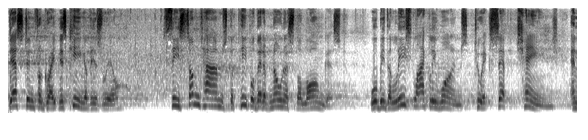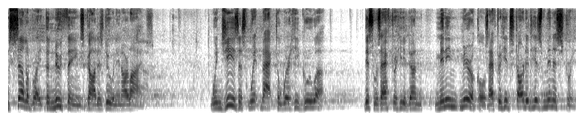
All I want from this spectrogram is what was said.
destined for greatness, king of Israel. See, sometimes the people that have known us the longest will be the least likely ones to accept change and celebrate the new things God is doing in our lives. When Jesus went back to where he grew up, this was after he had done many miracles, after he had started his ministry.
